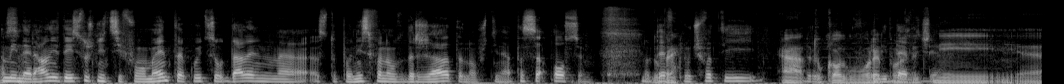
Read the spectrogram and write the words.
А Минералните източници в момента, които са отдадени на стопанисване от държавата на общината, са 8. Но Добре. те включват и А, други. тук отговоря Или по различни е, е,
